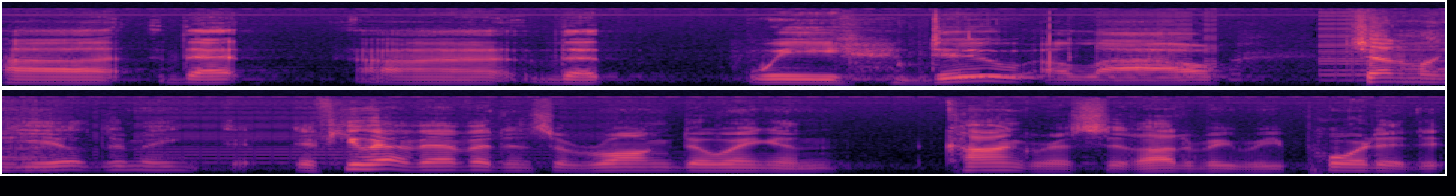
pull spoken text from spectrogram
uh, that, uh, that we do allow Gentlemen, yield to me. If you have evidence of wrongdoing in Congress, it ought to be reported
